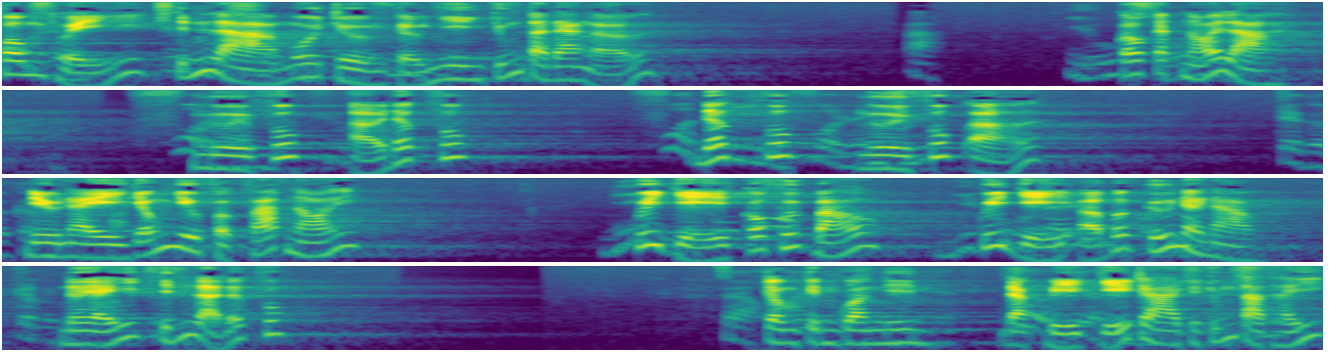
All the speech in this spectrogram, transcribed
Phong thủy chính là môi trường tự nhiên chúng ta đang ở. Có cách nói là, người phúc ở đất phúc đất phúc, người phúc ở. Điều này giống như phật pháp nói, quý vị có phước báo, quý vị ở bất cứ nơi nào, nơi ấy chính là đất phúc. Trong kinh quan nghiêm đặc biệt chỉ ra cho chúng ta thấy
